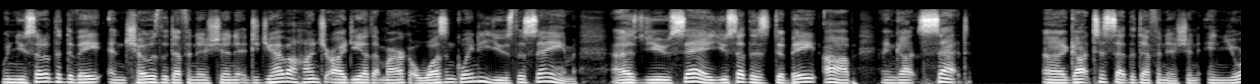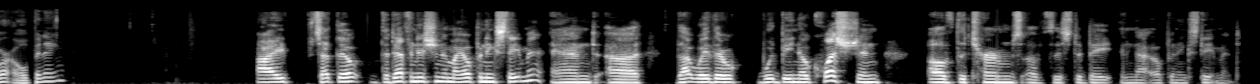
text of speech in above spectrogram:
when you set up the debate and chose the definition, did you have a hunch or idea that Mark wasn't going to use the same? As you say, you set this debate up and got set, uh, got to set the definition in your opening. I set the the definition in my opening statement, and uh, that way there would be no question of the terms of this debate in that opening statement.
